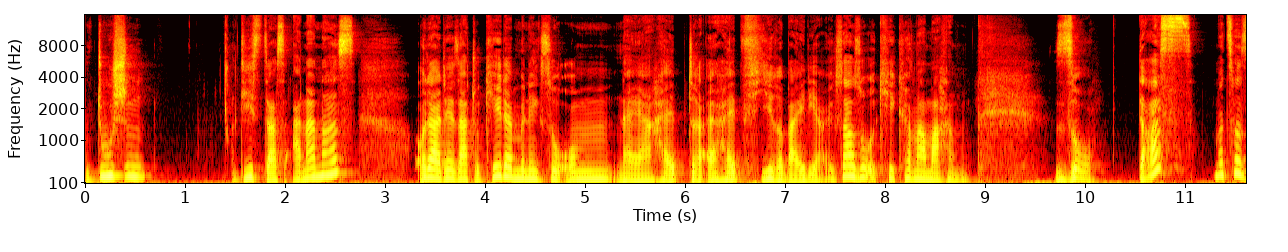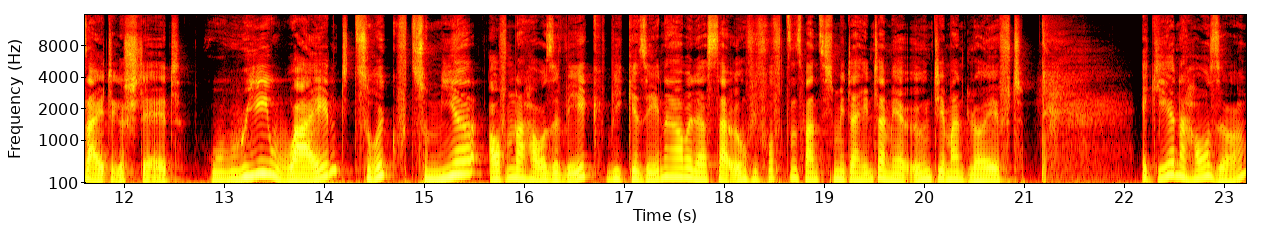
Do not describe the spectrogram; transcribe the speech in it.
duschen, dies, das, Ananas. Oder hat er gesagt, okay, dann bin ich so um, naja, halb, drei, äh, halb vier bei dir. Ich sage so, okay, können wir machen. So, das mal zur Seite gestellt. Rewind zurück zu mir auf dem Nachhauseweg, wie ich gesehen habe, dass da irgendwie 15, 20 Meter hinter mir irgendjemand läuft. Ich gehe nach Hause,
